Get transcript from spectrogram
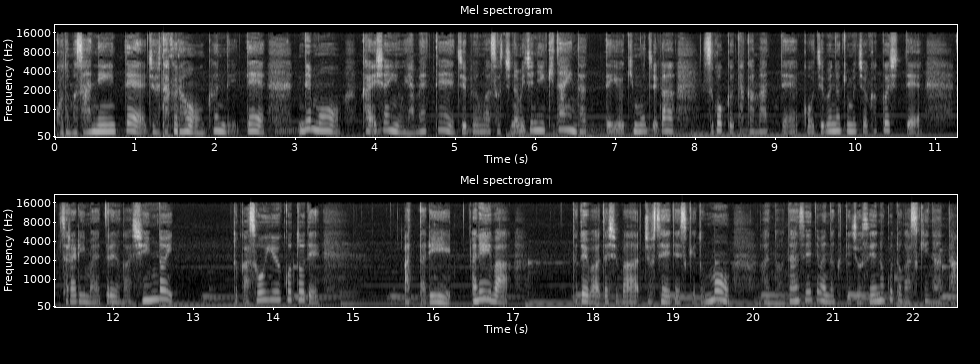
子供3人いて住宅ローンを組んでいてでも会社員を辞めて自分はそっちの道に行きたいんだっていう気持ちがすごく高まってこう自分の気持ちを隠してサラリーマンやってるのがしんどいとかそういうことであったりあるいは例えば私は女性ですけどもあの男性ではなくて女性のことが好きなんだっ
